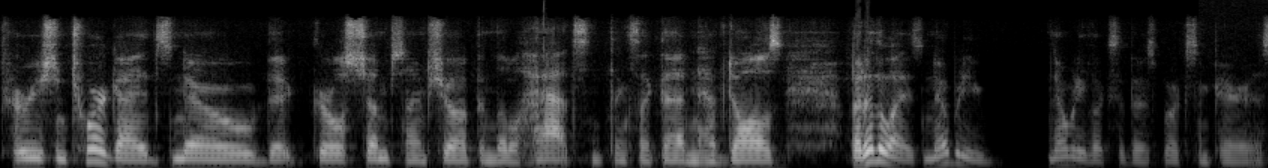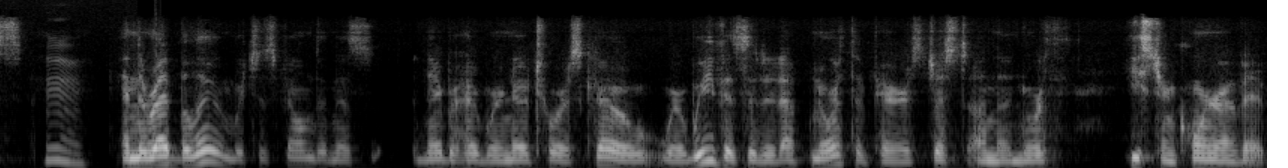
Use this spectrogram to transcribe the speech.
Parisian tour guides know that girls sometimes show up in little hats and things like that and have dolls, but otherwise nobody Nobody looks at those books in Paris. Hmm. And The Red Balloon, which is filmed in this neighborhood where no tourists go, where we visited up north of Paris, just on the northeastern corner of it,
